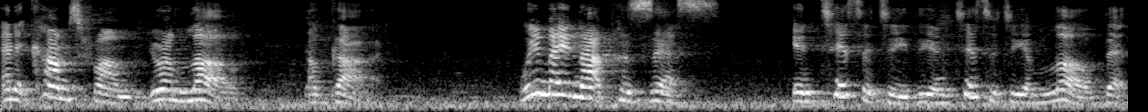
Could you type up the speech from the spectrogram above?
and it comes from your love of God. We may not possess intensity, the intensity of love that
